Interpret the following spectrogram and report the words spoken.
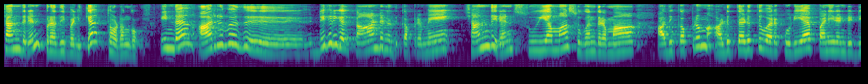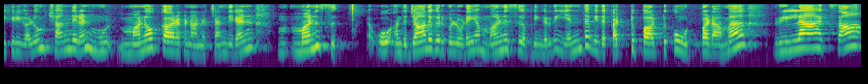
சந்திரன் பிரதிபலிக்க தொடங்கும். இந்த அறுபது டிகிரிகள் தாண்டினதுக்கு அப்புறமே சந்திரன் சுயமாக சுதந்திரமாக அதுக்கப்புறம் அடுத்தடுத்து வரக்கூடிய பனிரெண்டு டிகிரிகளும் சந்திரன் மு மனோக்காரகனான சந்திரன் மனுசு. ஓ அந்த ஜாதகர்களுடைய மனசு அப்படிங்கிறது எந்தவித கட்டுப்பாட்டுக்கும் உட்படாமல் ரிலாக்ஸாக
